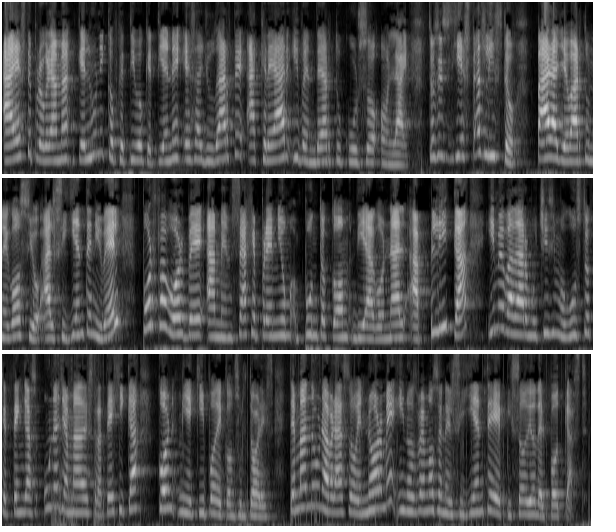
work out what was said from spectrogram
a este programa que el único objetivo que tiene es ayudarte a crear y vender tu curso online. Entonces, si estás listo para llevar tu negocio al siguiente nivel, por favor ve a mensajepremium.com diagonal aplica y me va a dar muchísimo gusto que tengas una llamada estratégica con mi equipo de consultores. Te mando un abrazo enorme y nos vemos en el siguiente episodio del podcast.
